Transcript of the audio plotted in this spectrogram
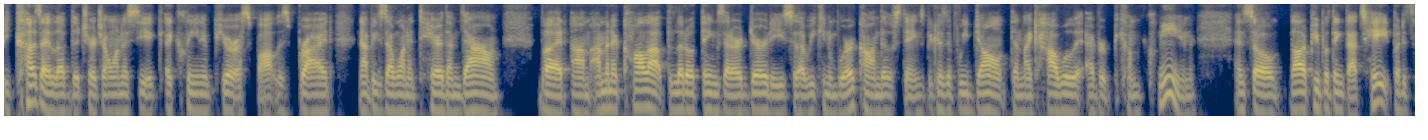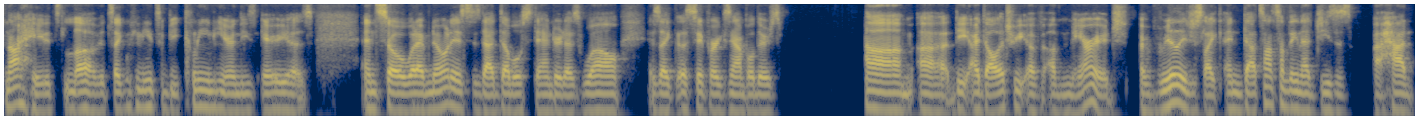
Because I love the church, I want to see a, a clean and pure, a spotless bride, not because I want to tear them down, but um, I'm going to call out the little things that are dirty so that we can work on those things. Because if we don't, then like, how will it ever become clean? And so a lot of people think that's hate, but it's not hate, it's love. It's like we need to be clean here in these areas. And so what I've noticed is that double standard as well is like, let's say, for example, there's um uh the idolatry of of marriage of really just like and that's not something that jesus uh, had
